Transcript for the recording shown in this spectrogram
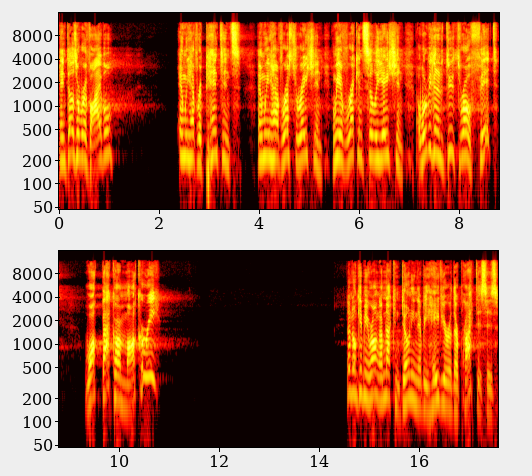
and does a revival, and we have repentance, and we have restoration, and we have reconciliation. What are we going to do? Throw a fit? Walk back our mockery? Now, don't get me wrong, I'm not condoning their behavior or their practices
